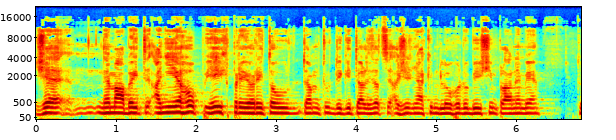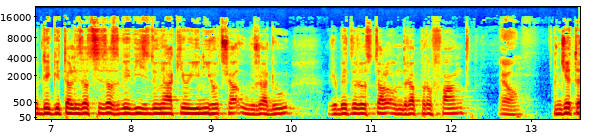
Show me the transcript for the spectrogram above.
že nemá být ani jeho, jejich prioritou tam tu digitalizaci a že nějakým dlouhodobějším plánem je tu digitalizaci zase vyvízt do nějakého jiného třeba úřadu, že by to dostal Ondra Profant. Jo. Že to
